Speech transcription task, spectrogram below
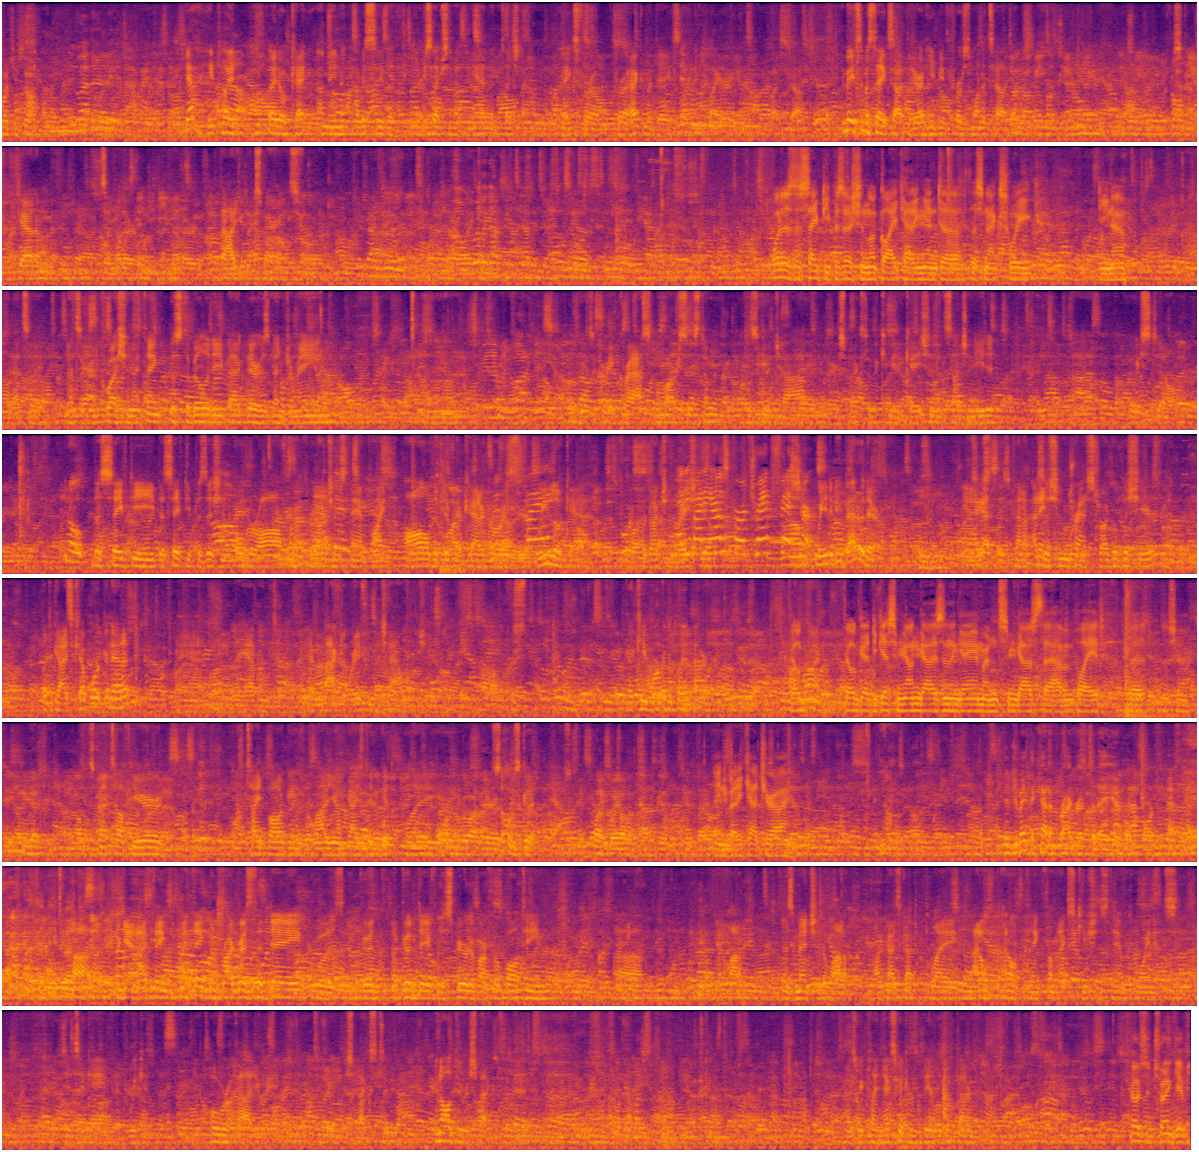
what you saw? Yeah, he played. He played okay. I mean, obviously the interception at the end and touchdown makes for a for a heck of a day for any player. You know? But uh, he made some mistakes out there, and he'd be the first one to tell you. And, uh, just gonna look at him, and uh, it's another another valued experience for. What does the safety position look like heading into this next week? Do you know? Uh, that's a that's a good question. I think the stability back there has been Jermaine. Um, he has a great grasp of our system. Does a good job in respects to the communication and such needed. Uh, we still, you know, the safety the safety position overall from a production standpoint, all the different categories that we look at for production Anybody ratio, else for a Trent Fisher? um, we need to be better there. It's, it's been a position where we struggled this year, and, but the guys kept working at it, and they haven't they haven't backed away from the challenge. Got to keep working to play better. Bottom line. Feel, feel good to get some young guys in the game and some guys that haven't played th- this year. It's been a tough year. and, you know, tight ball games. A lot of young guys didn't get to play, so it was good. Anybody catch your eye? Did you make the kind of progress today you hoped for? As a defense? Uh, again, I think I think the progress today was a good a good day for the spirit of our football team. Um, a lot of, as mentioned, a lot of guys got to play. I don't I don't think from an execution standpoint it's it's a game that we can over evaluate in respects to in all due respect. Um, as we play next week, it'll be a little bit better. Coach and Trent give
